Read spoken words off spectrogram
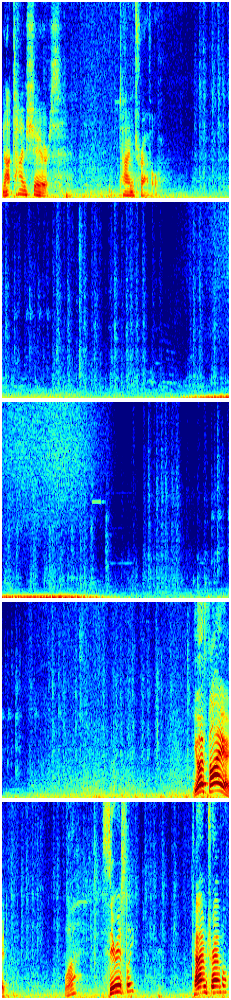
Not time shares. Time travel. You're fired. What? Seriously? Time travel?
